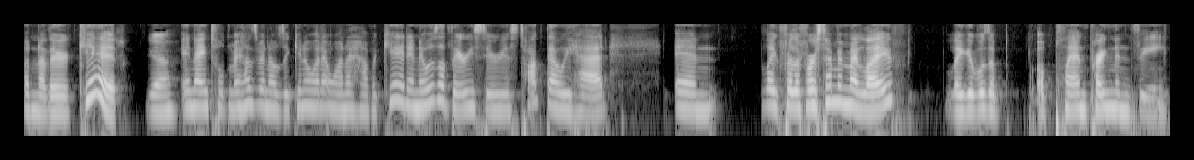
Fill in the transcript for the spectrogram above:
another kid, yeah. and I told my husband, I was like, you know what, I want to have a kid, and it was a very serious talk that we had, and like for the first time in my life, like it was a a planned pregnancy,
